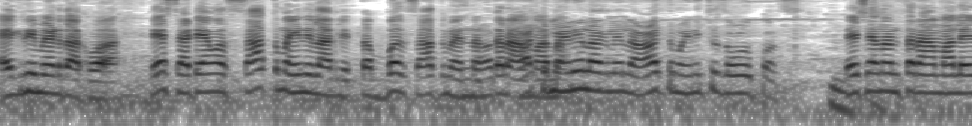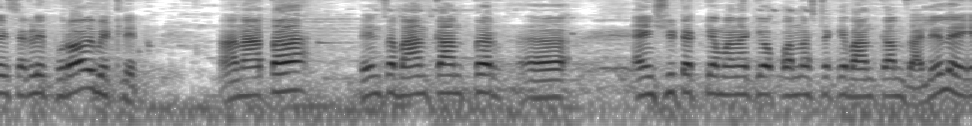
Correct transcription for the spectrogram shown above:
ॲग्रीमेंट दाखवा. त्यासाठी आम्हाला सात महिने लागले. तब्बल सात महिन्यानंतर आम्हाला महिने लागलेले आठ महिन्याच्या जवळपास. त्याच्यानंतर आम्हाला हे सगळे पुरावे भेटलेत. आणि आता त्यांचं बांधकाम तर ऐंशी टक्के म्हणा किंवा पन्नास टक्के बांधकाम झालेलं आहे.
